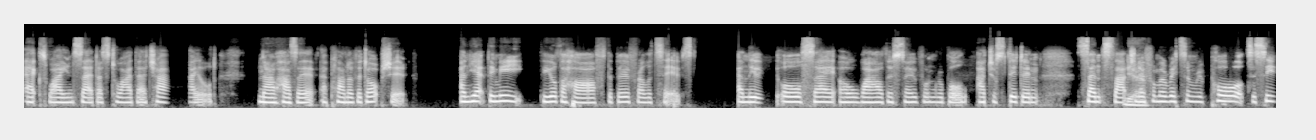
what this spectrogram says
X, Y, and Z as to why their child now has a, a plan of adoption. And yet they meet the other half, the birth relatives, and they all say, Oh, wow, they're so vulnerable. I just didn't sense that, yeah. you know, from a written report to see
